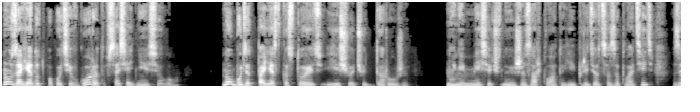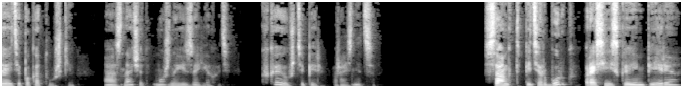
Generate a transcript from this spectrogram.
Ну, заедут по пути в город, в соседнее село. Ну, будет поездка стоить еще чуть дороже. Но не месячную же зарплату ей придется заплатить за эти покатушки. А значит, можно и заехать. Какая уж теперь разница? Санкт-Петербург, Российская империя,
